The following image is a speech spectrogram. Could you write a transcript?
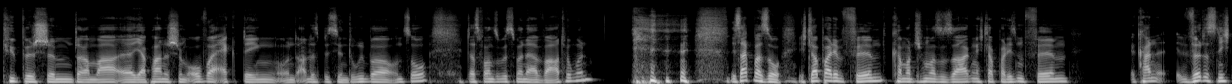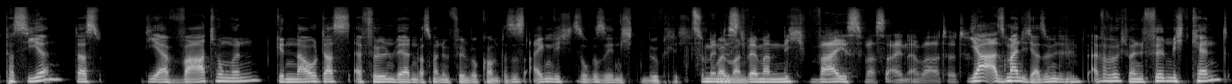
typischem Drama, äh, japanischem Overacting und alles bisschen drüber und so. Das waren so ein bisschen meine Erwartungen. ich sag mal so, ich glaube, bei dem Film kann man schon mal so sagen, ich glaube, bei diesem Film kann, wird es nicht passieren, dass die Erwartungen genau das erfüllen werden, was man im Film bekommt. Das ist eigentlich so gesehen nicht möglich. Zumindest, man, wenn man nicht weiß, was einen erwartet. Ja, also meine ich, also mhm. einfach wirklich, wenn man den Film nicht kennt,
